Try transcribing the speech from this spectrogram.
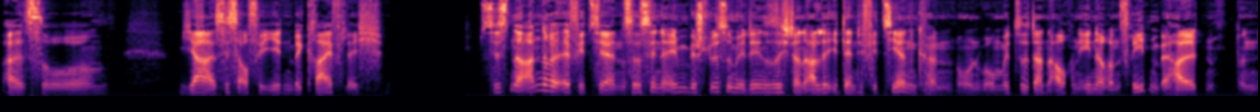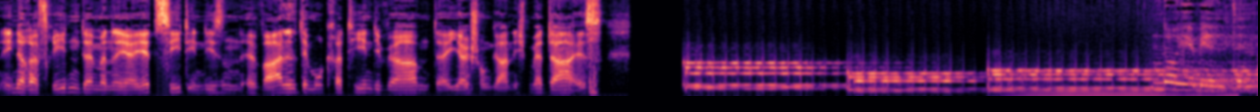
Also ja, es ist auch für jeden begreiflich. Es ist eine andere Effizienz. Es sind eben Beschlüsse, mit denen sie sich dann alle identifizieren können und womit sie dann auch einen inneren Frieden behalten. Ein innerer Frieden, den man ja jetzt sieht in diesen äh, Wahldemokratien, die wir haben, der ja schon gar nicht mehr da ist. Neue Welten.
